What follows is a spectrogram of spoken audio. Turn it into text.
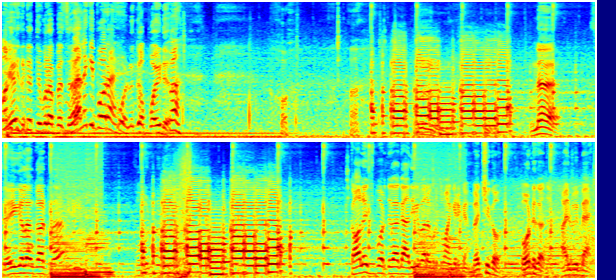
வலிக்குது. திமிரா பேசுற? விலகி போறேன். ஒழுங்கா போயிடு. என்ன செய்கலாம் காட்டுற? காலேஜ் போறதுக்காக அதிக வேலை கொடுத்து வாங்கியிருக்கேன். வச்சுக்கோ போட்டுக்காது. ஐ பி பேக்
